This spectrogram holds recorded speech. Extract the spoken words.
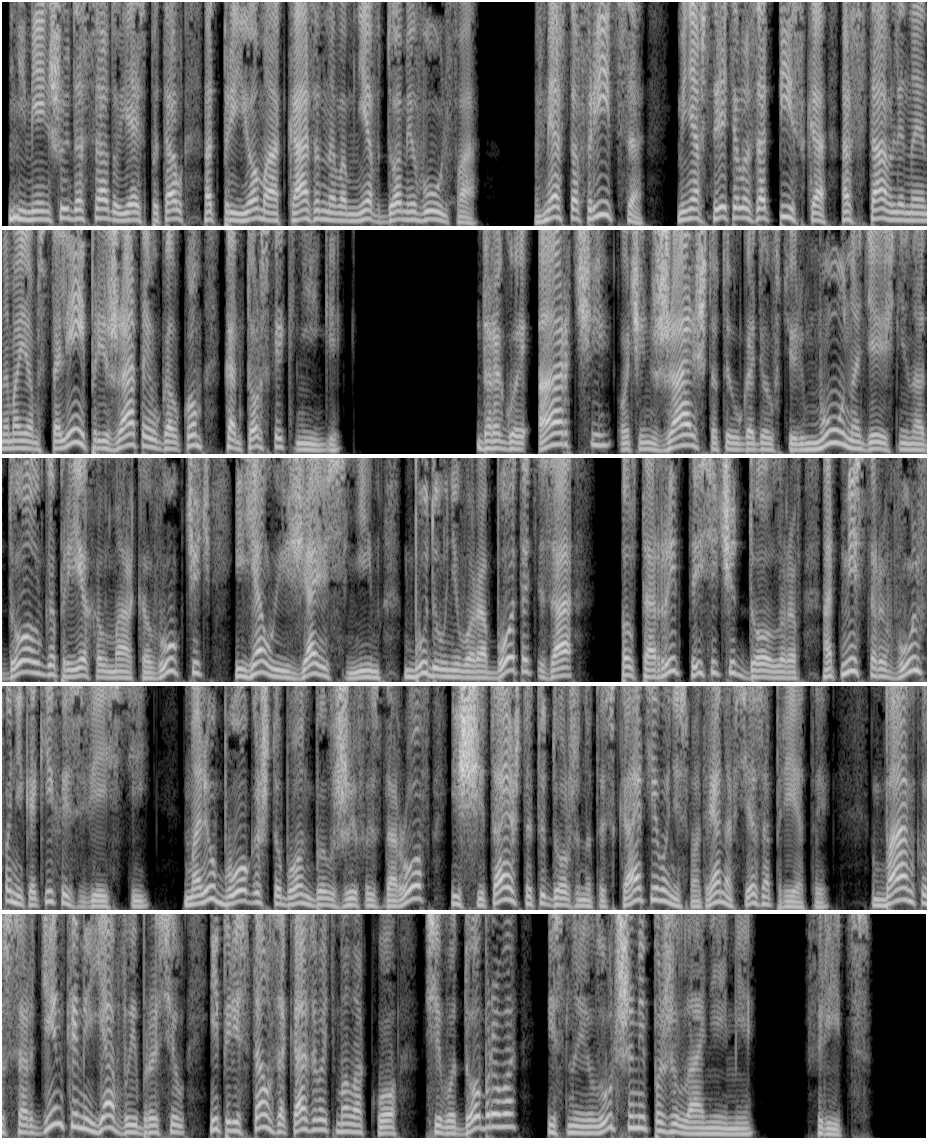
Не меньшую досаду я испытал от приема, оказанного мне в доме Вульфа. Вместо фрица меня встретила записка, оставленная на моем столе и прижатая уголком конторской книги. «Дорогой Арчи, очень жаль, что ты угодил в тюрьму, надеюсь, ненадолго. Приехал Марко Вукчич, и я уезжаю с ним. Буду у него работать за полторы тысячи долларов. От мистера Вульфа никаких известий. Молю Бога, чтобы он был жив и здоров, и считаю, что ты должен отыскать его, несмотря на все запреты. Банку с сардинками я выбросил и перестал заказывать молоко. Всего доброго и с наилучшими пожеланиями. Фриц.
